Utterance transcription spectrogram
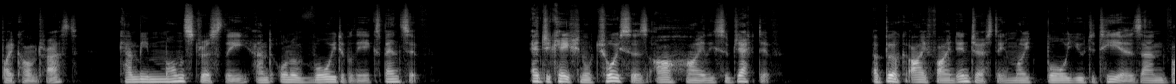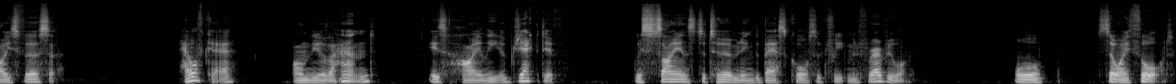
by contrast, can be monstrously and unavoidably expensive. Educational choices are highly subjective. A book I find interesting might bore you to tears and vice versa. Healthcare, on the other hand, is highly objective, with science determining the best course of treatment for everyone. Or so I thought.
